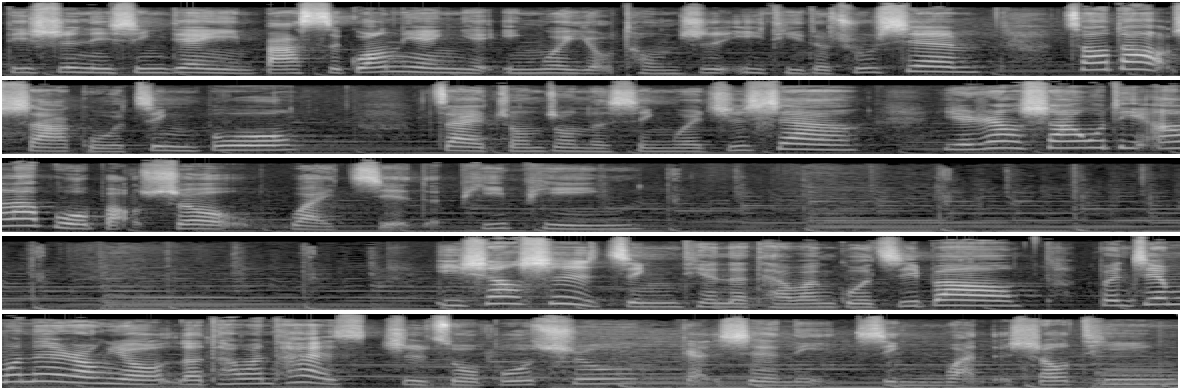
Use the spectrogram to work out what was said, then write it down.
迪士尼新电影《巴斯光年》也因为有同志议题的出现，遭到沙国禁播。在种种的行为之下，也让沙地阿拉伯饱受外界的批评。以上是今天的台湾国际报，本节目内容由 The Taiwan Times 制作播出，感谢你今晚的收听。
